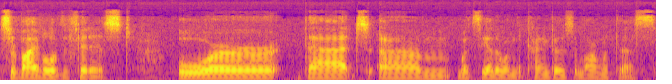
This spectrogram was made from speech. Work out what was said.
survival of the fittest or that um, what's the other one that kind of goes along with this?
